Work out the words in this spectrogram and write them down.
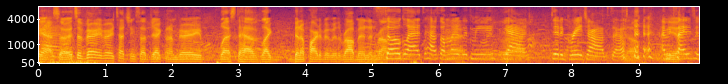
yeah, so it's a very, very touching subject, and I'm very blessed to have like been a part of it with Robin and Robin. So glad to have someone right. with me. Right. Yeah, did a great job. So I'm yeah. excited to,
